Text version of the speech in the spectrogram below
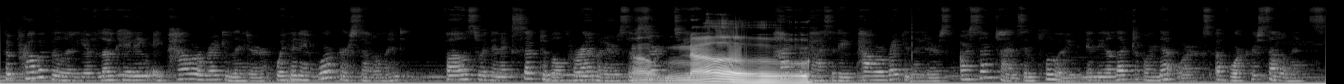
the probability of locating a power regulator within a worker settlement falls within acceptable parameters of Oh certainty. no. High-capacity power regulators are sometimes employed in the electrical networks of worker settlements.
